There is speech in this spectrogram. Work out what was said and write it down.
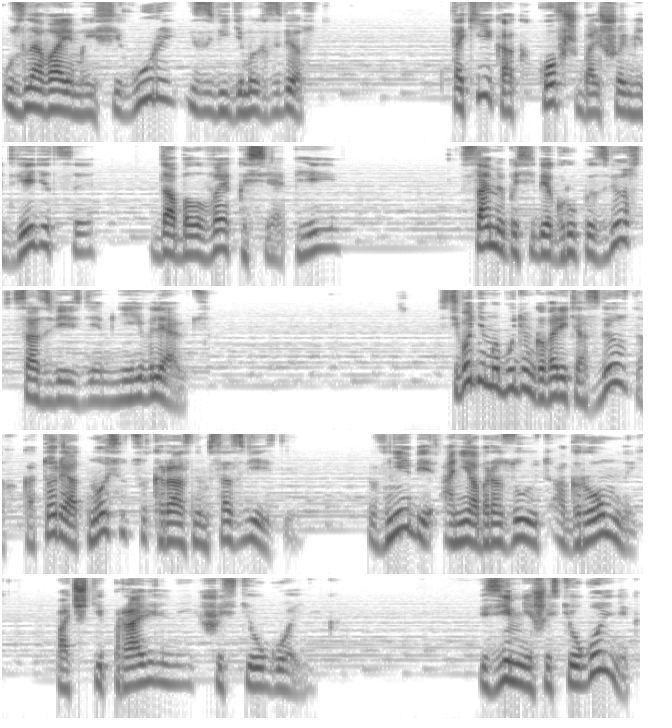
узнаваемые фигуры из видимых звезд, такие как ковш Большой Медведицы, W Кассиопеи, Сами по себе группы звезд созвездием не являются. Сегодня мы будем говорить о звездах, которые относятся к разным созвездиям. В небе они образуют огромный, почти правильный шестиугольник. Зимний шестиугольник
